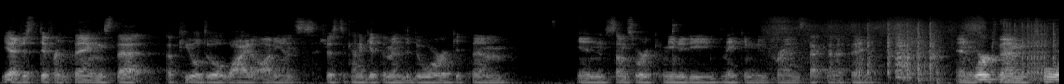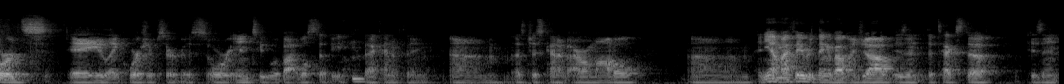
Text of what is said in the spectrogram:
yeah, just different things that appeal to a wide audience, just to kind of get them in the door, get them in some sort of community, making new friends, that kind of thing, and work them towards a like worship service or into a Bible study, Mm. that kind of thing. Um, that's just kind of our model. Um, and yeah, my favorite thing about my job isn't the tech stuff, isn't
